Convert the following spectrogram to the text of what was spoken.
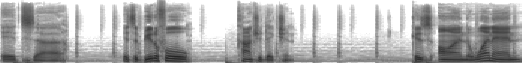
it's uh, it's a beautiful contradiction because on the one end,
